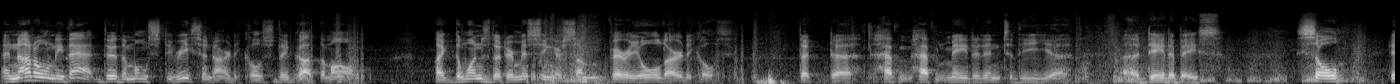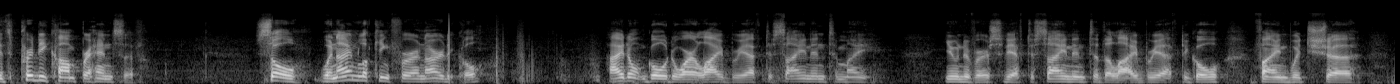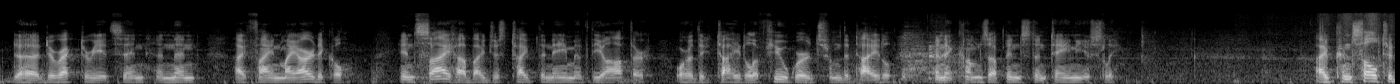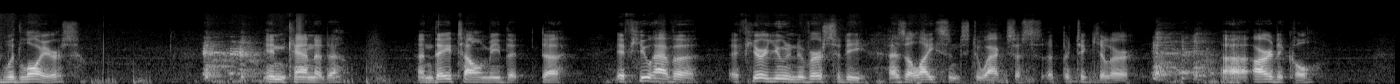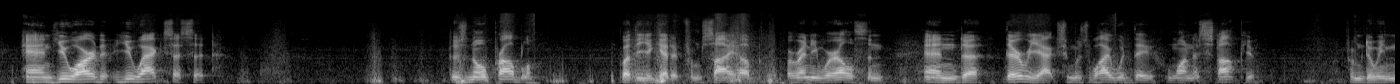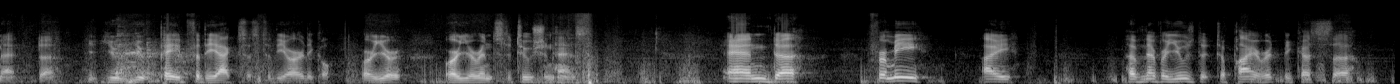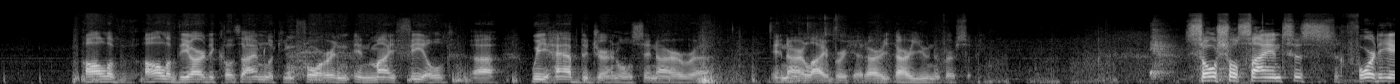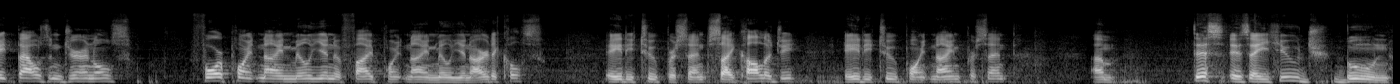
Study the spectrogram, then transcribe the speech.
And not only that, they're the most recent articles, they've got them all. Like the ones that are missing are some very old articles that uh, haven't, haven't made it into the uh, uh, database. So it's pretty comprehensive. So when I'm looking for an article, I don't go to our library. I have to sign into my university. I have to sign into the library. I have to go find which uh, directory it's in, and then I find my article. In Sci-Hub, I just type the name of the author or the title, a few words from the title, and it comes up instantaneously. I've consulted with lawyers in Canada, and they tell me that uh, if you have a, if your university has a license to access a particular uh, article, and you, are, you access it, there's no problem whether you get it from Sci-Hub or anywhere else. And, and uh, their reaction was, why would they want to stop you from doing that? Uh, you, you paid for the access to the article, or your, or your institution has. And uh, for me, I have never used it to pirate because uh, all of, all of the articles I'm looking for in, in my field, uh, we have the journals in our, uh, in our library at our, our university. Social sciences, 48,000 journals, 4.9 million of 5.9 million articles, 82%. Psychology, 82.9%. Um, this is a huge boon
